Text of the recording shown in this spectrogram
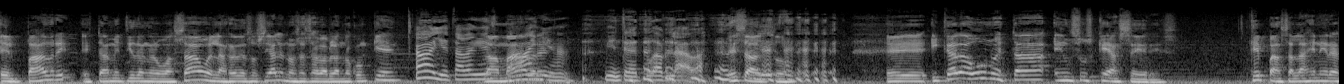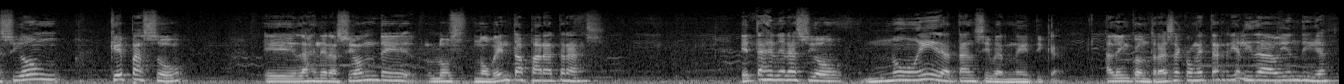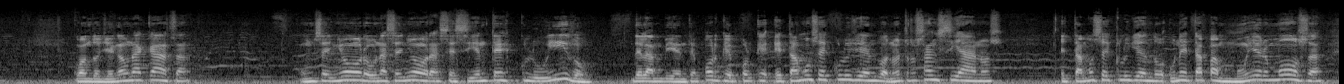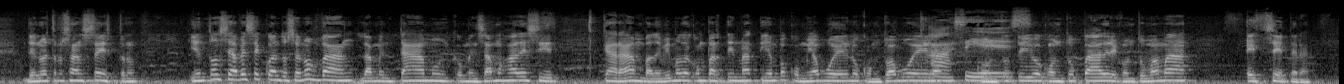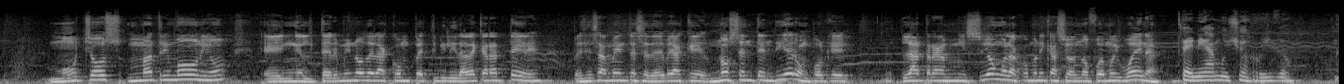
El padre está metido en el WhatsApp o en las redes sociales, no se sabe hablando con quién. Ah, yo estaba en La España madre. mientras tú hablabas. Exacto. Eh, y cada uno está en sus quehaceres. ¿Qué pasa? La generación, ¿qué pasó? Eh, la generación de los 90 para atrás, esta generación no era tan cibernética. Al encontrarse con esta realidad hoy en día, cuando llega a una casa, un señor o una señora se siente excluido del ambiente. ¿Por qué? Porque estamos excluyendo a nuestros ancianos, estamos excluyendo una etapa muy hermosa de nuestros ancestros. Y entonces a veces cuando se nos van, lamentamos y comenzamos a decir, caramba, debimos de compartir más tiempo con mi abuelo, con tu abuela, Así con es. tu tío, con tu padre, con tu mamá, etcétera. Muchos matrimonios, en el término de la compatibilidad de caracteres, precisamente se debe a que no se entendieron porque la transmisión o la comunicación no fue muy buena. Tenía mucho ruido.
